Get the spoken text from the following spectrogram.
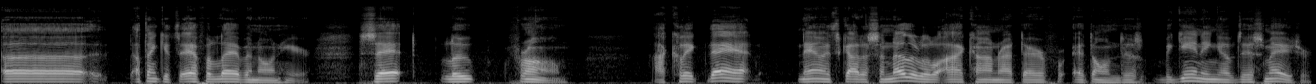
uh, I think it's F11 on here. Set loop from. I click that now it's got us another little icon right there for, at on this beginning of this measure.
